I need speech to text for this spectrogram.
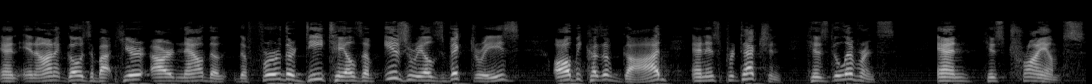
And, and on it goes about here are now the, the further details of Israel's victories, all because of God and his protection, his deliverance, and his triumphs.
